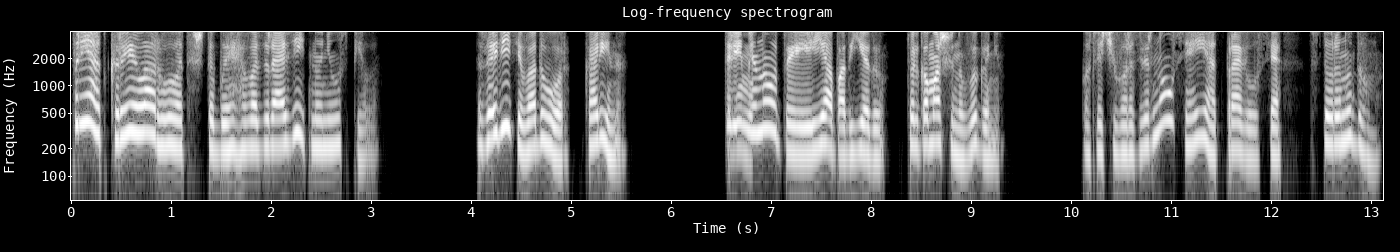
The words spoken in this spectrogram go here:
приоткрыла рот, чтобы возразить, но не успела. «Зайдите во двор, Карина. Три минуты, и я подъеду, только машину выгоню». После чего развернулся и отправился в сторону дома.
